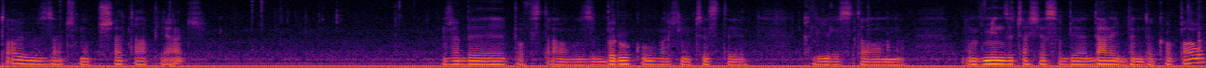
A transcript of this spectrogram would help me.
To już zacznę przetapiać, żeby powstał z bruku właśnie czysty clearstone. W międzyczasie sobie dalej będę kopał.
